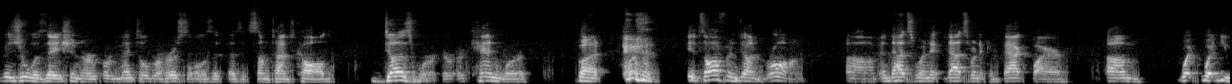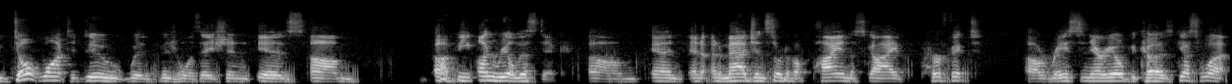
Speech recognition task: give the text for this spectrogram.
visualization or, or mental rehearsal, as, it, as it's sometimes called, does work or, or can work, but it's often done wrong, um, and that's when it that's when it can backfire. Um, what what you don't want to do with visualization is um, uh, be unrealistic um, and, and, and imagine sort of a pie in the sky perfect uh, race scenario because guess what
